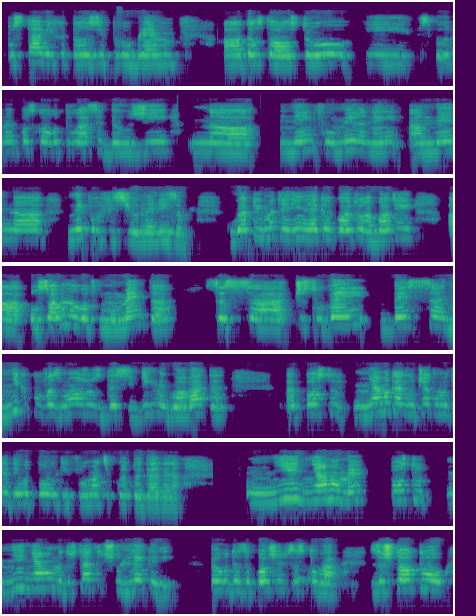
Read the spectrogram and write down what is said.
поставиха този проблем а, доста остро и според мен по-скоро това се дължи на неинформиране, а не на непрофесионализъм. Когато имате един лекар, който работи, а, особено в момента, с а, часове, без а, никаква възможност да си дигне главата, а, просто няма как да очакваме те да имат пълната информация, която е дадена. Ние нямаме, просто ние нямаме достатъчно лекари. Първо да започнем с това, защото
